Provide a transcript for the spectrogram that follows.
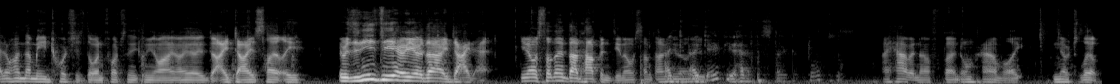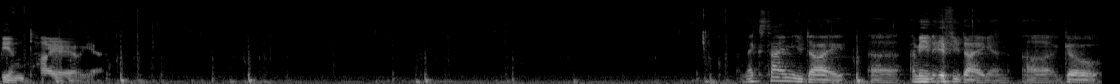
I don't have that many torches though. Unfortunately, I, I I died slightly. It was an easy area that I died at. You know, something that happens. You know, sometimes I, you know, I gave you half a stack of torches. I have enough, but I don't have like enough to light up the entire area. Next time you die, uh, I mean, if you die again, uh, go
